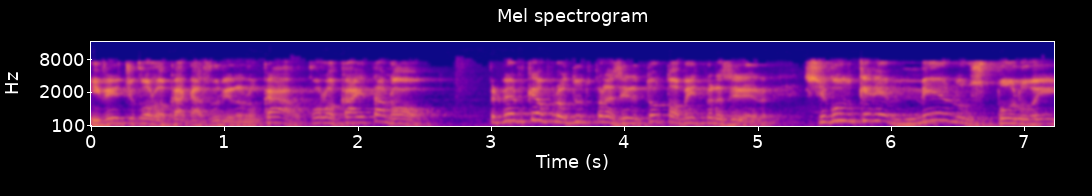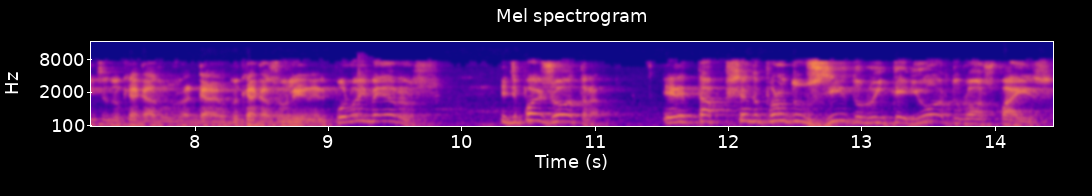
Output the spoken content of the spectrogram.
em vez de colocar gasolina no carro, colocar etanol. Primeiro, porque é um produto brasileiro, totalmente brasileiro. Segundo, que ele é menos poluente do que a, do que a gasolina, ele polui menos. E depois outra, ele está sendo produzido no interior do nosso país.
